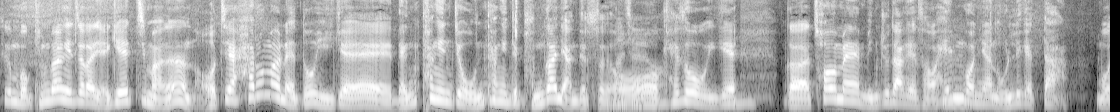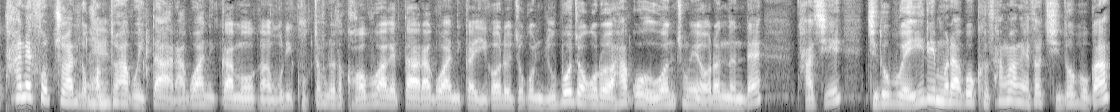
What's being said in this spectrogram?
지금 뭐 김광희 기자가 얘기했지만은 어제 하루만 해도 이게 냉탕인지 온탕인지 분간이 안 됐어요. 맞아요. 계속 이게 음. 그러니까 처음에 민주당에서 해임 건의안 올리겠다. 뭐 탄핵 소추안도 네. 검토하고 있다라고 하니까 뭐 우리 국정조사 거부하겠다라고 하니까 이거를 조금 유보적으로 하고 의원총회 열었는데 다시 지도부에 일임을 하고 그 상황에서 지도부가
